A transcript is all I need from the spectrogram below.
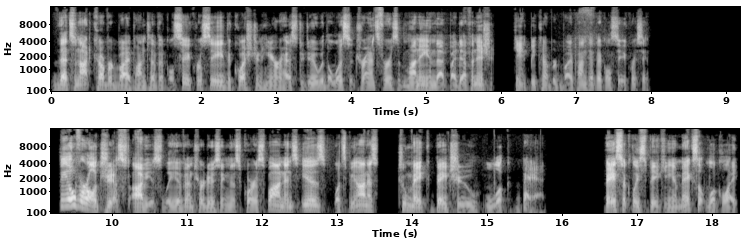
that's not covered by pontifical secrecy. The question here has to do with illicit transfers of money, and that by definition can't be covered by pontifical secrecy. The overall gist, obviously, of introducing this correspondence is, let's be honest, to make Becciu look bad. Basically speaking, it makes it look like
